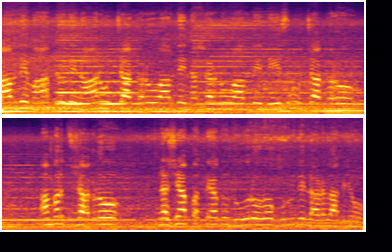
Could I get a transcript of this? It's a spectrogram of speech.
ਆਪਦੇ ਮਾਪਿਓ ਦੇ ਨਾਂ ਨੂੰ ਉੱਚਾ ਕਰੋ, ਆਪਦੇ ਨਗਰ ਨੂੰ, ਆਪਦੇ ਦੇਸ਼ ਨੂੰ ਉੱਚਾ ਕਰੋ। ਅੰਮ੍ਰਿਤ ਛਕ ਲਓ, ਨਸ਼ਿਆਂ ਪੱਤਿਆਂ ਤੋਂ ਦੂਰ ਹੋਵੋ ਗੁਰੂ ਦੇ ਲੜ ਲੱਗ ਜਾਓ।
